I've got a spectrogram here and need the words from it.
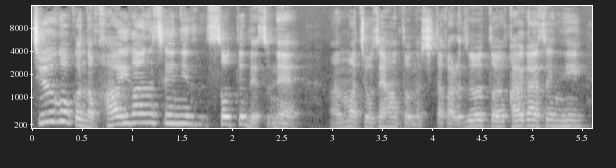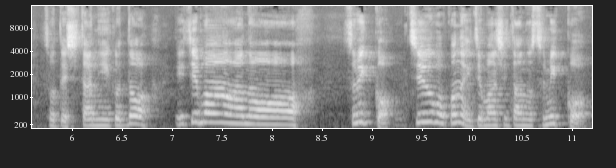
中国の海岸線に沿ってですねあのまあ朝鮮半島の下からずっと海岸線に沿って下に行くと一番あの隅っこ。中国の一番下の隅っこ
